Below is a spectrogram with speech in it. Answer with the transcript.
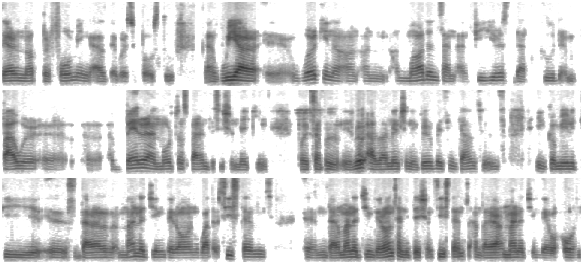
they're not performing as they were supposed to. And we are uh, working on, on, on models and, and figures that could empower uh, a better and more transparent decision making. For example, as I mentioned, in river basin councils, in communities that are managing their own water systems, and they are managing their own sanitation systems and they are managing their own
